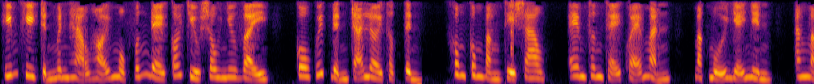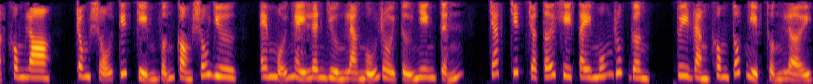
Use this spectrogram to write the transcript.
hiếm khi Trịnh Minh Hạo hỏi một vấn đề có chiều sâu như vậy, cô quyết định trả lời thật tình, không công bằng thì sao, em thân thể khỏe mạnh, mặt mũi dễ nhìn, ăn mặc không lo, trong sổ tiết kiệm vẫn còn số dư, em mỗi ngày lên giường là ngủ rồi tự nhiên tỉnh, chát chích cho tới khi tay muốn rút gần, tuy rằng không tốt nghiệp thuận lợi,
